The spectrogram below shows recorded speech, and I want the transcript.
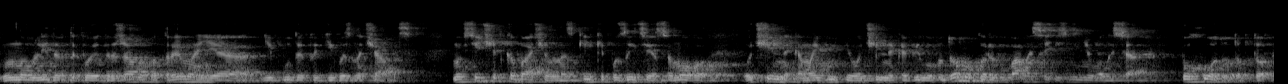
ну лідер такої держави, отримає і буде тоді визначатися. Ми всі чітко бачили, наскільки позиція самого очільника, майбутнього очільника Білого Дому коригувалася і змінювалася по ходу. Тобто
